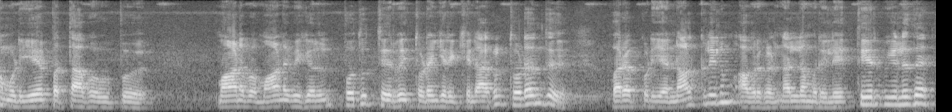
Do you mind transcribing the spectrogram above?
நம்முடைய பத்தாம் வகுப்பு மாணவ மாணவிகள் பொதுத் தேர்வை தொடங்கியிருக்கிறார்கள் தொடர்ந்து வரக்கூடிய நாட்களிலும் அவர்கள் நல்ல முறையிலே தேர்வு எழுத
